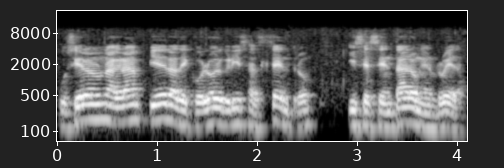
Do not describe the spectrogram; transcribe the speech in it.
pusieron una gran piedra de color gris al centro y se sentaron en rueda.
